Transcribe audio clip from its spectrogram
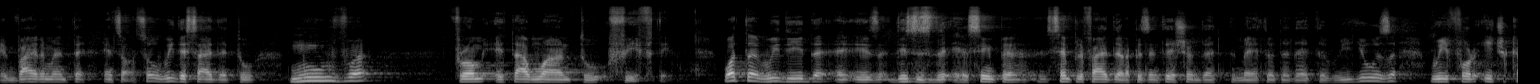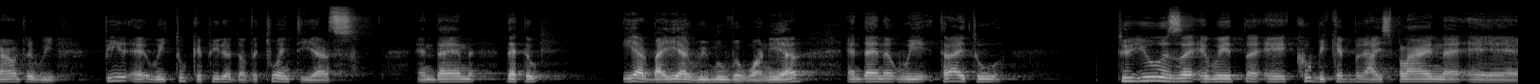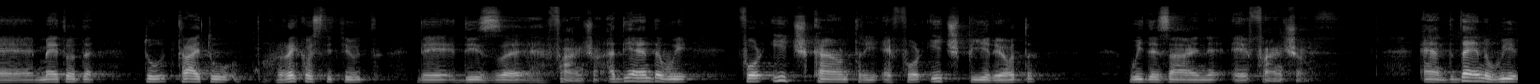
environment, and so on. So we decided to move from ETA 1 to 50. What uh, we did uh, is, this is the uh, simple, simplified representation that the method that we use. We, for each country, we, we took a period of 20 years, and then that year by year we move one year, and then we try to to use with a cubic B-spline method to try to reconstitute the, this uh, function. At the end, we, for each country and for each period, we design a function. And then we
